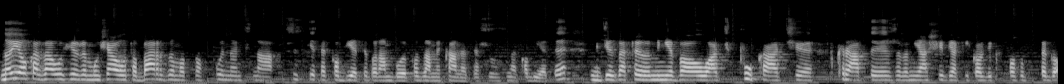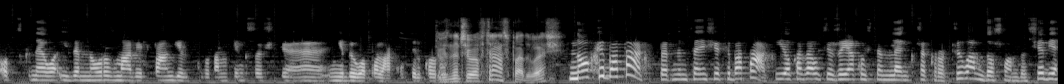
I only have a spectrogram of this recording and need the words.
No i okazało się, że musiało to bardzo mocno wpłynąć na wszystkie te kobiety, bo tam były pozamykane też różne kobiety, gdzie zaczęły mnie wołać, pukać w kraty, żebym ja się w jakikolwiek sposób z tego ocknęła i ze mną rozmawiać po angielsku, bo tam większość e, nie było Polaków, tylko... To znaczyło w trans padłaś? No chyba tak, w pewnym sensie chyba tak. I okazało się, że jakoś ten lęk przekroczyłam, doszłam do siebie,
